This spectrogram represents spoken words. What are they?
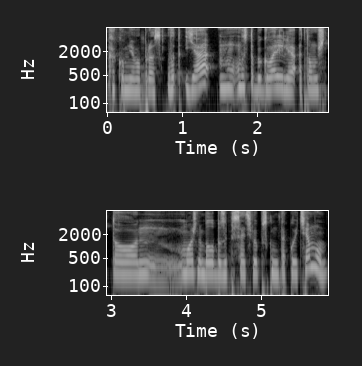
какой у меня вопрос? Вот я, мы с тобой говорили о том, что можно было бы записать выпуск на такую тему,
